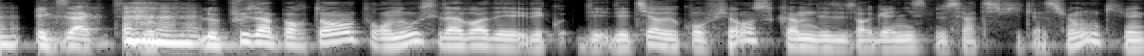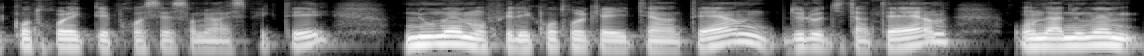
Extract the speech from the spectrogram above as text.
Exact. Donc, le plus important pour nous, c'est d'avoir des, des- des tiers de confiance, comme des organismes de certification, qui viennent contrôler que tes process sont bien respectés. Nous-mêmes, on fait des contrôles qualité internes, de l'audit interne. On a nous-mêmes,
